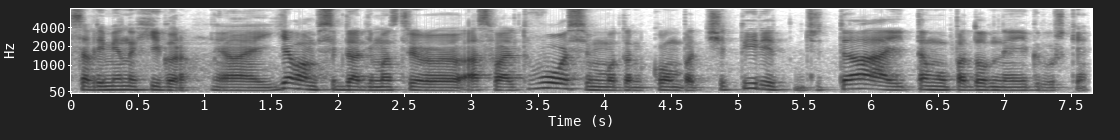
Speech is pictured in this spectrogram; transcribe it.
современных игр. Э, я вам всегда демонстрирую Asphalt 8, Modern Combat 4, GTA и тому подобные игрушки.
